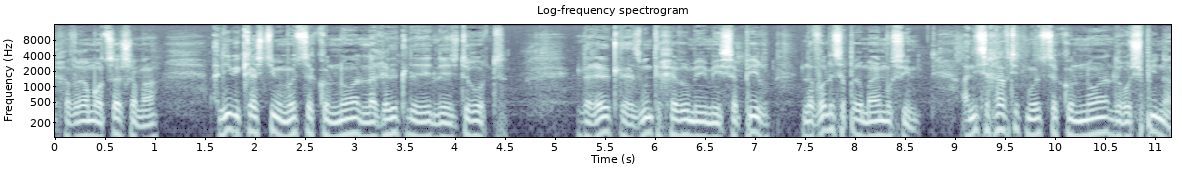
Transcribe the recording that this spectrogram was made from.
חברי המועצה שמה, אני ביקשתי ממועצת הקולנוע לרדת לשדרות. לרדת, להזמין את החבר'ה מספיר, לבוא לספר מה הם עושים. אני סחבתי את מועצת הקולנוע לראש פינה,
